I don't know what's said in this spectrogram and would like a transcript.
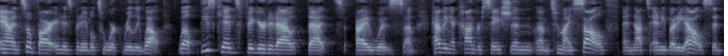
And so far, it has been able to work really well. Well, these kids figured it out that I was um, having a conversation um, to myself and not to anybody else. And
